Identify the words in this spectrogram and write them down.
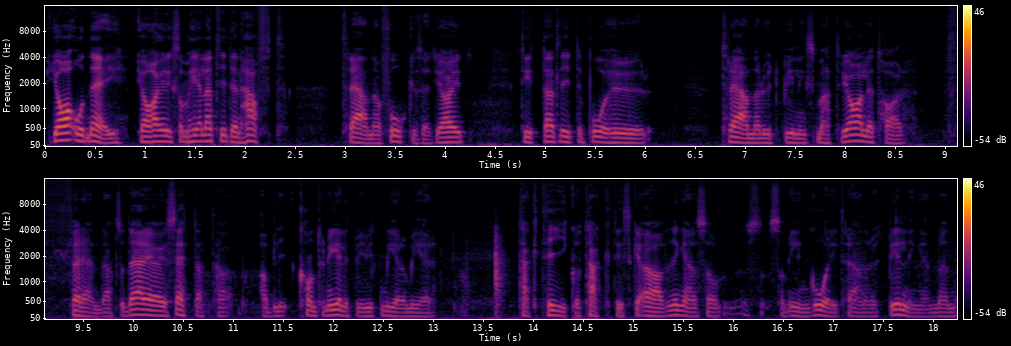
ja och nej. Jag har ju liksom hela tiden haft tränarfokuset. Jag har ju tittat lite på hur tränarutbildningsmaterialet har förändrats. Och där har jag ju sett att det har blivit, kontinuerligt blivit mer och mer taktik och taktiska övningar som, som ingår i tränarutbildningen. Men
